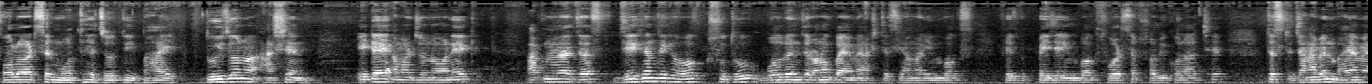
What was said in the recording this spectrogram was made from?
ফলোয়ার্সের মধ্যে যদি ভাই দুইজনও আসেন, এটাই আমার জন্য অনেক। আপনারা জাস্ট যেখান থেকে হোক শুধু বলবেন যে রনক ভাই আমি আসতেছি। আমার ইনবক্স ফেসবুক পেজের ইনবক্স হোয়াটসঅ্যাপ সবই খোলা আছে। জাস্ট জানাবেন, ভাই আমি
